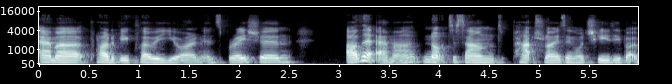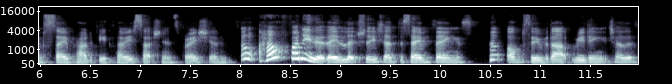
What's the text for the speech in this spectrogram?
Emma, proud of you, Chloe. You are an inspiration. Other Emma, not to sound patronizing or cheesy, but I'm so proud of you, Chloe. Such an inspiration. Oh, how funny that they literally said the same things, obviously without reading each other.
